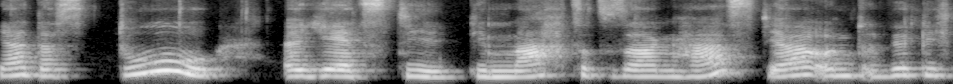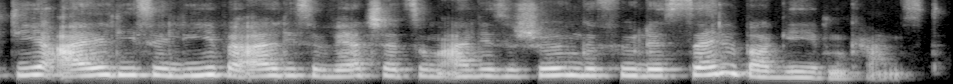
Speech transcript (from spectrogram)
ja, dass du äh, jetzt die, die Macht sozusagen hast, ja, und wirklich dir all diese Liebe, all diese Wertschätzung, all diese schönen Gefühle selber geben kannst.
